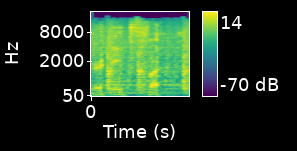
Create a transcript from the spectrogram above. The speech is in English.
Great fun.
